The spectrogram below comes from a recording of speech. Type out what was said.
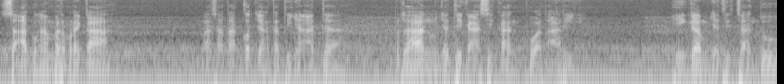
Saat menggambar mereka, Rasa takut yang tadinya ada perlahan menjadi keasikan buat Ari hingga menjadi candu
